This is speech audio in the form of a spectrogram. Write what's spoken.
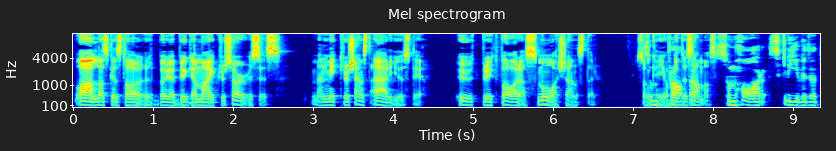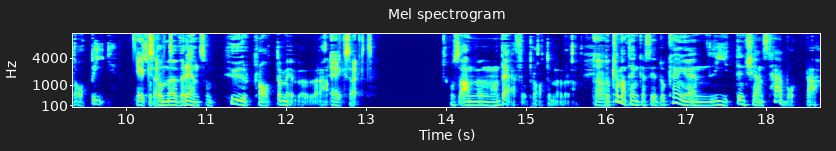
Och alla ska sta, börja bygga microservices. Men mikrotjänst är just det. Utbrytbara små tjänster som, kan jobba tillsammans. som har skrivit ett API. Så Exakt. att de är överens om hur pratar med varandra. Exakt. Och så använder man det för att prata med varandra. Ja. Då kan man tänka sig, då kan ju en liten tjänst här borta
